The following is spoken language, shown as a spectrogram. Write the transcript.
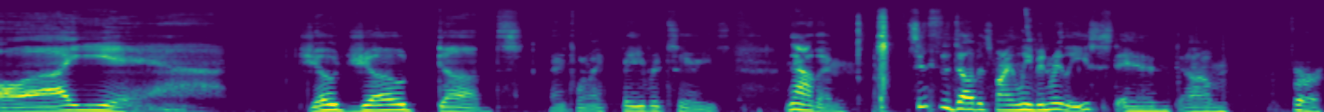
Oh yeah. JoJo Dubs. And it's one of my favorite series. Now then, since the dub has finally been released and um for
